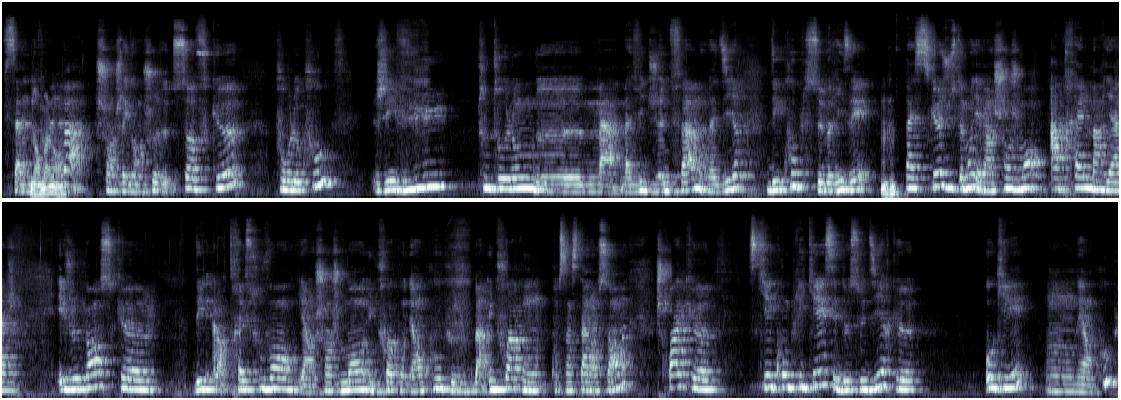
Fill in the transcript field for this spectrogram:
ça ne Normalement. devrait pas changer grand-chose. Sauf que, pour le coup, j'ai vu tout au long de ma, ma vie de jeune femme, on va dire, des couples se briser Mhm. parce que justement, il y avait un changement après le mariage. Et je pense que, des- alors très souvent, il y a un changement une fois qu'on est en couple, une, ben, une fois qu'on qu'on s'installe ensemble. Je crois que ce qui est compliqué, c'est de se dire que, ok, on est en couple,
